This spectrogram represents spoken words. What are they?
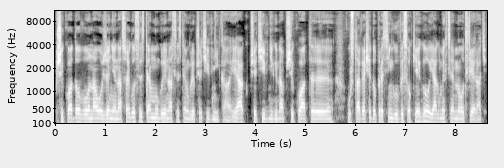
przykładowo nałożenie naszego systemu gry na system gry przeciwnika. Jak przeciwnik na przykład e, ustawia się do pressingu wysokiego, jak my chcemy otwierać.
